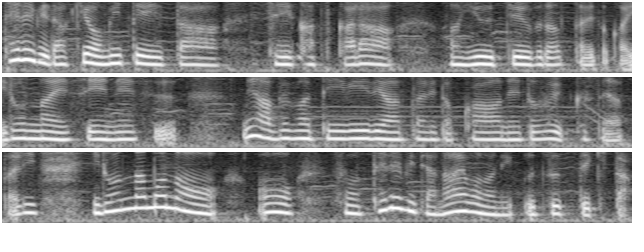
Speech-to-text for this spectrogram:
テレビだけを見ていた生活から、まあ、YouTube だったりとかいろんな SNS ね ABEMATV であったりとか Netflix であったりいろんなものをそのテレビじゃないものに移ってきた。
